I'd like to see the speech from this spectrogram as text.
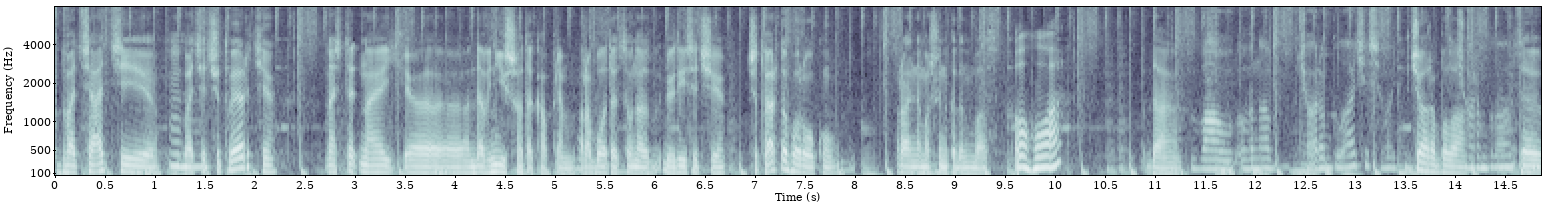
20-ті, Мгм. 24-ті. Найдавніша така прям робота це у нас 2004 року. Пральна машинка Донбас. Ого, Да. Вау, вона вчора була чи сьогодні? Вчора була. Вчора була. Це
